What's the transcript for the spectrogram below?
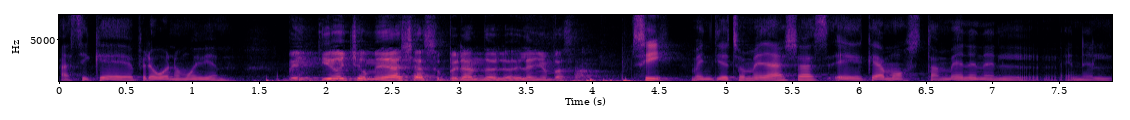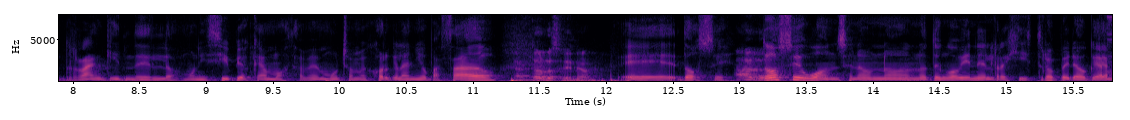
así que, pero bueno, muy bien. 28 medallas superando lo del año pasado. Sí, 28 medallas. Eh, quedamos también en el, en el ranking de los municipios, quedamos también mucho mejor que el año pasado. 14, ¿no? Eh, 12. 12. o 11, no, no, no tengo bien el registro, pero quedamos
